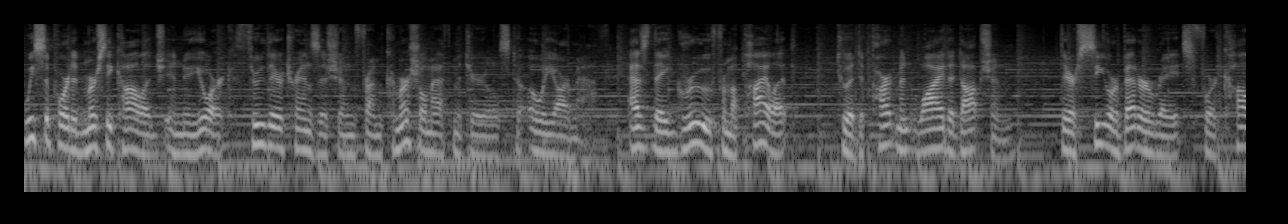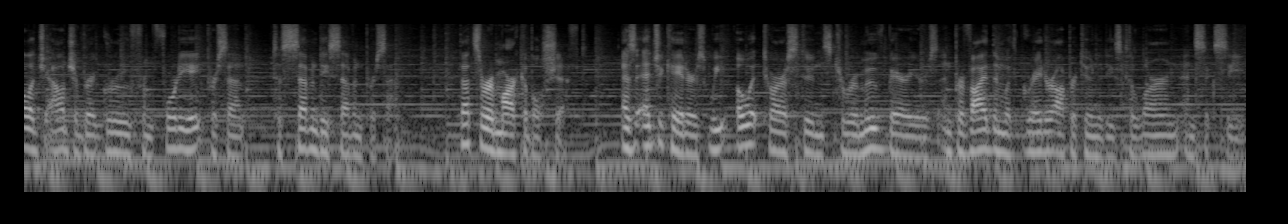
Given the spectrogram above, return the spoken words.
We supported Mercy College in New York through their transition from commercial math materials to OER math. As they grew from a pilot to a department-wide adoption, their C or better rates for college algebra grew from 48% to 77%. That's a remarkable shift. As educators, we owe it to our students to remove barriers and provide them with greater opportunities to learn and succeed.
